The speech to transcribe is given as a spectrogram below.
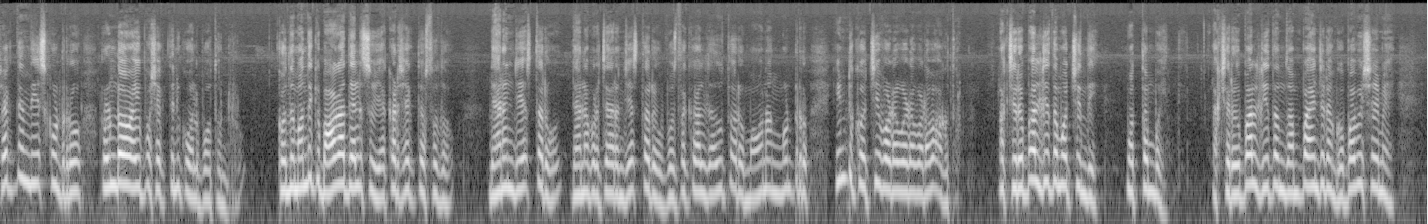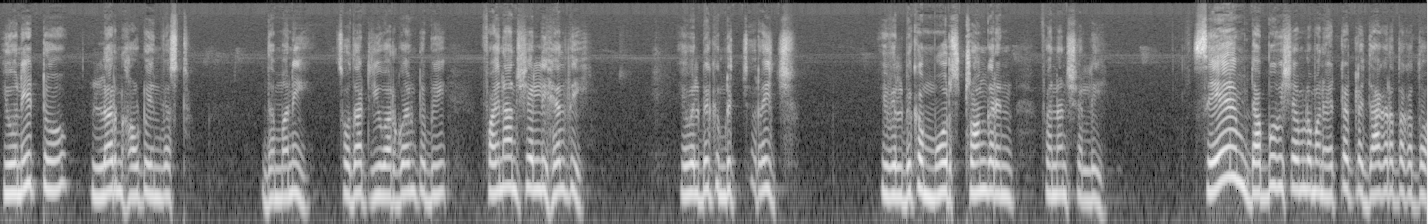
శక్తిని తీసుకుంటారు. రెండో వైపు శక్తిని కోల్పోతుంటారు. కొంతమందికి బాగా తెలుసు ఎక్కడ శక్తి వస్తుందో. ధ్యానం చేస్తారు ధ్యాన ప్రచారం చేస్తారు పుస్తకాలు చదువుతారు మౌనంగా ఉంటారు. ఇంటికి వచ్చి వడవడ వడవ ఆగుతారు లక్ష రూపాయల జీతం వచ్చింది. మొత్తం పోయింది. లక్ష రూపాయల జీతం సంపాదించడం గొప్ప విషయమే. You need to learn how to invest the money so that you are going to be financially healthy you will become rich rich you will become more stronger in financially same డబ్బు విషయంలో మనం ఎట్లెట్లా జాగ్రత్తగా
